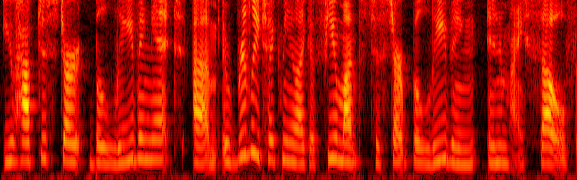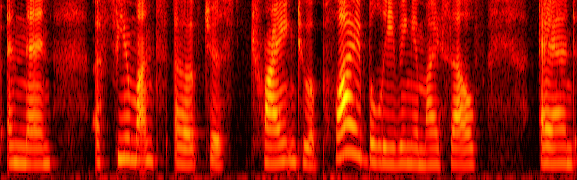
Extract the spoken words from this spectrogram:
you have to start believing it. Um, it really took me like a few months to start believing in myself, and then a few months of just trying to apply believing in myself. And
